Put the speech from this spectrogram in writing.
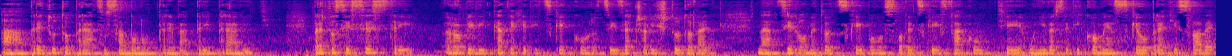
A pre túto prácu sa bolo treba pripraviť. Preto si sestry robili katechetické kurzy, začali študovať na Cyrilmetodickej bohosloveckej fakulte Univerzity Komenského v Bratislave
